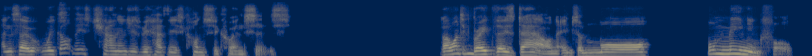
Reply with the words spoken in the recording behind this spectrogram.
And so we got these challenges, we have these consequences. But I want to break those down into more, more meaningful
